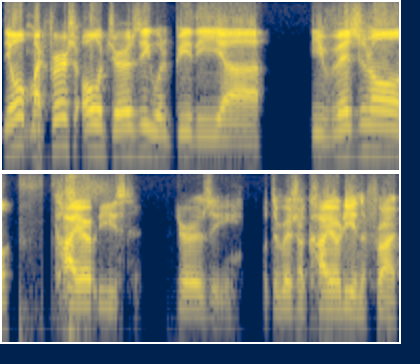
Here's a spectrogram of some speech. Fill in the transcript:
The old, my first old jersey would be the uh, the original Coyotes jersey with the original Coyote in the front.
